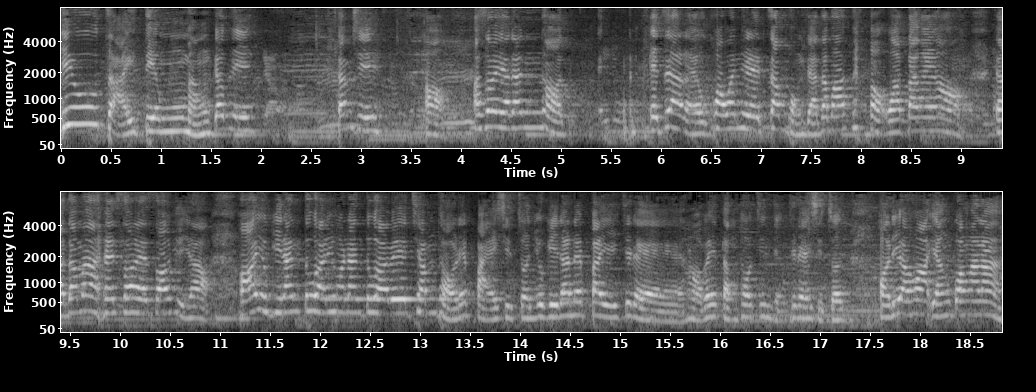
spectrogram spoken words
有在定门，敢是？敢是？哦，啊所以啊咱吼。下来有看阮迄个帐篷，食淡仔活动的吼，食淡仔锁来锁去吼。好，尤其咱拄啊，你看咱拄啊要签土咧拜的时阵，尤其咱咧拜即个吼要动土进程即个时阵，吼你看看阳光啊啦，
